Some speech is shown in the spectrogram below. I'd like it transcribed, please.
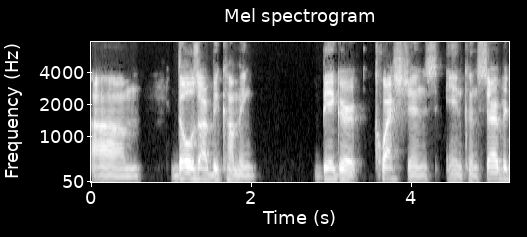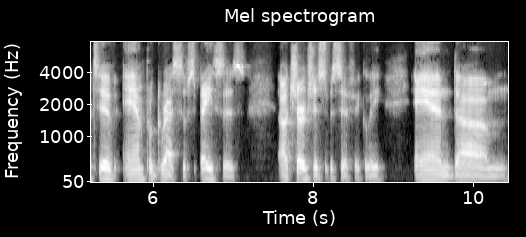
Um, those are becoming bigger questions in conservative and progressive spaces uh, churches specifically. And um,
